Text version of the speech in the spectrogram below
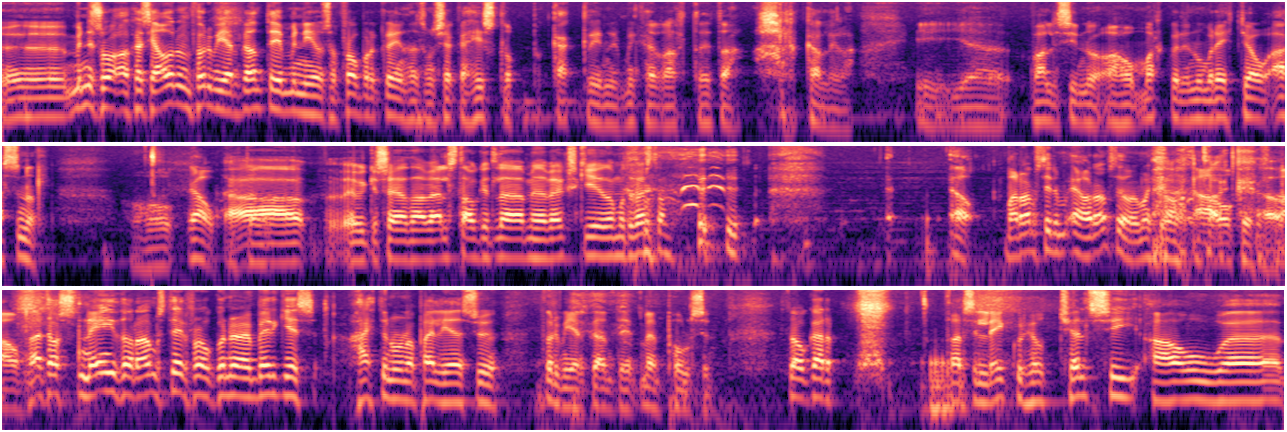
uh, minni svo að kannski áður um förum í er grandi minni ég þess að frábæra grein þar sem að seka Heislop gaggrínir Mikael Art þetta harkalega í uh, vali sínu á markverði nummer 1 hjá Arsenal. Og já, þetta, að, ef ekki segja að það velst ágætlega með vegskið á móti vestam já var Ramsteyr, já Ramsteyr var ekki, Já, já, takk. ok, já, þetta var sneið og Ramsteyr frá Gunnar. Bergis hættu núna að pæla í þessu. Förum í er grandi með Pólsin Strákar, það er sér leikur hjá Chelsea á uh,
